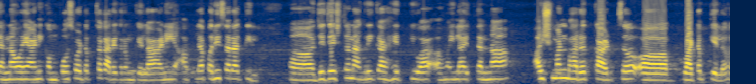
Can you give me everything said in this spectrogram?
त्यांना वह्या आणि कंपोस्ट वाटपचा कार्यक्रम केला आणि आपल्या परिसरातील जे ज्येष्ठ नागरिक आहेत किंवा महिला आहेत त्यांना आयुष्यमान भारत कार्डचं वाटप केलं.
